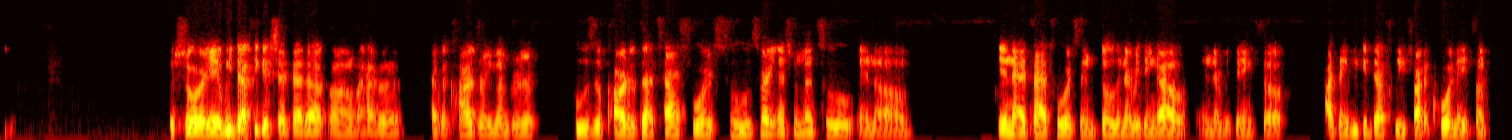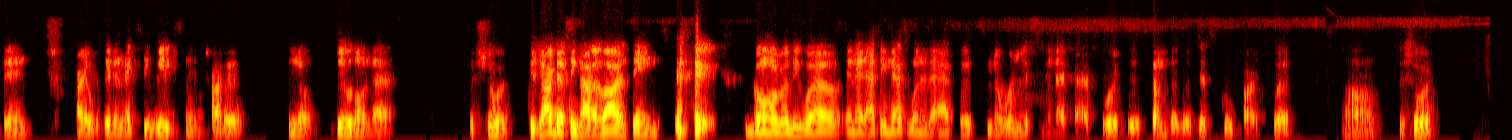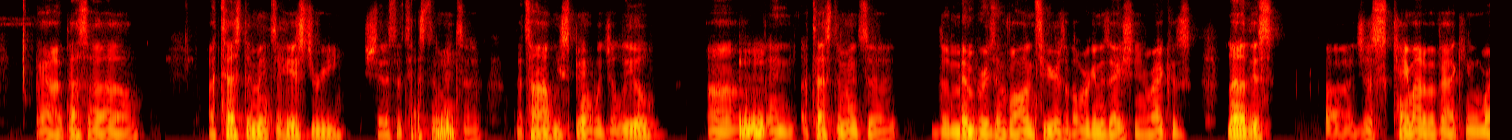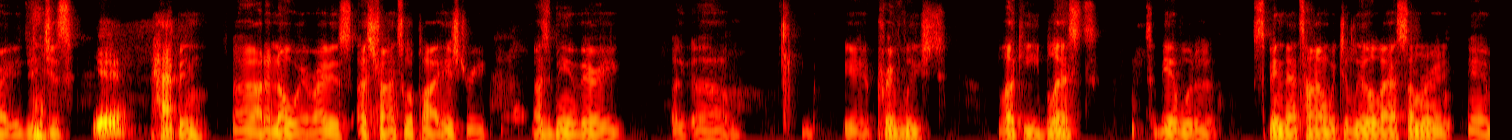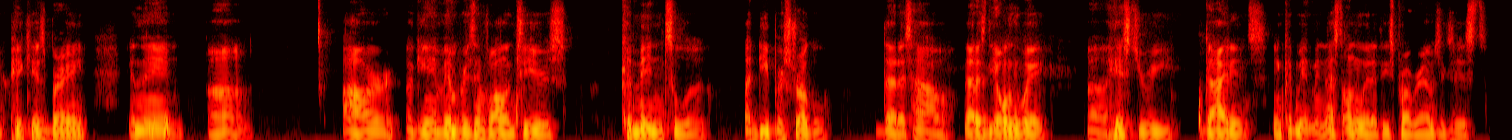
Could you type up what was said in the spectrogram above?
For sure. Yeah, we definitely could set that up. Um, I have a have a cadre member who's a part of that task force who's very instrumental in um in that task force and building everything out and everything. So I think we could definitely try to coordinate something probably within the next few weeks and try to, you know, build on that for sure. Because y'all definitely got a lot of things going really well. And I think that's one of the aspects, you know, we're missing in that task force is some of the logistical parts, but um, for sure. Yeah, that's a a testament to history. Shit, it's a testament mm-hmm. to the time we spent with Jaleel, um, mm-hmm. and a testament to the members and volunteers of the organization, right? Because none of this uh, just came out of a vacuum, right? It didn't just yeah happen uh, out of nowhere, right? It's us trying to apply history, us being very uh, um, yeah privileged, lucky, blessed to be able to spend that time with Jalil last summer and, and pick his brain, and then um, our again members and volunteers committing to a, a deeper struggle. That is how. That is the only way uh, history, guidance, and commitment. That's the only way that these programs exist,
